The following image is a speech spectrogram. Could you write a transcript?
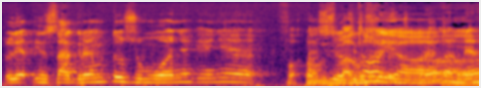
lihat Instagram tuh semuanya kayaknya fo- hasil Oh iya, jebretan ya.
